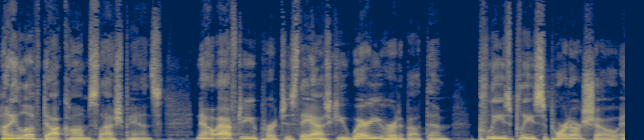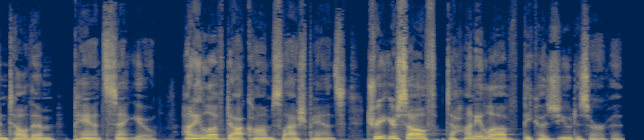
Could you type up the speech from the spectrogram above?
honeylove.com slash pants. Now, after you purchase, they ask you where you heard about them. Please, please support our show and tell them pants sent you. honeylove.com slash pants. Treat yourself to Honeylove because you deserve it.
